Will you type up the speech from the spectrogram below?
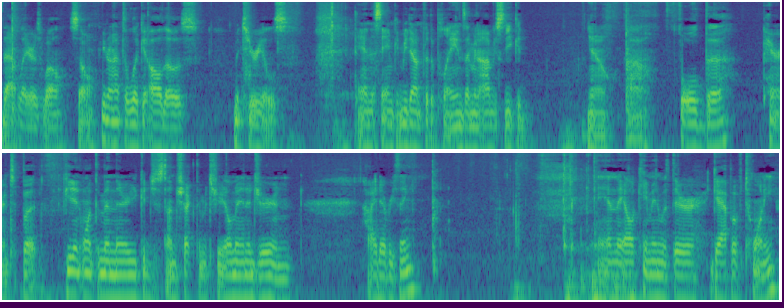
that layer as well. So you don't have to look at all those materials. And the same can be done for the planes. I mean obviously you could you know uh, fold the parent, but if you didn't want them in there, you could just uncheck the material manager and hide everything. And they all came in with their gap of 20,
